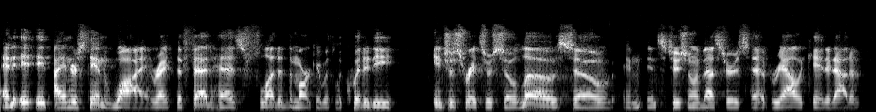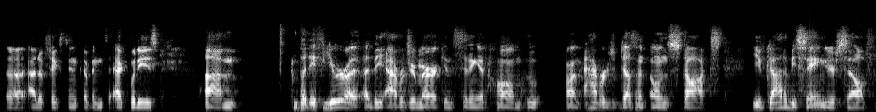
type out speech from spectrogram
And it, it, I understand why, right? The Fed has flooded the market with liquidity. Interest rates are so low, so in, institutional investors have reallocated out of uh, out of fixed income into equities. Um, but if you're a, a, the average American sitting at home who, on average, doesn't own stocks, you've got to be saying to yourself,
